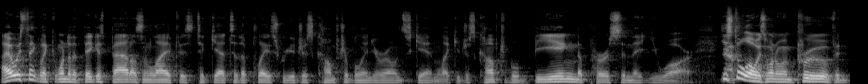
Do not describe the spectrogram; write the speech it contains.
I always think like one of the biggest battles in life is to get to the place where you're just comfortable in your own skin, like you're just comfortable being the person that you are. You still always want to improve and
